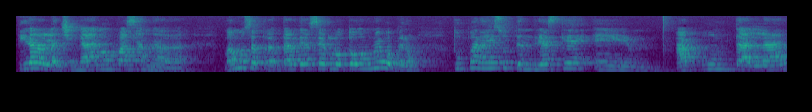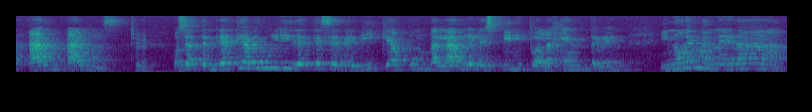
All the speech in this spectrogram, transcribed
tíralo a la chingada, no pasa nada. Vamos a tratar de hacerlo todo nuevo, pero tú para eso tendrías que eh, apuntalar almas. O sea, tendría que haber un líder que se dedique a apuntalarle el espíritu a la gente, ¿ven? Y no de manera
